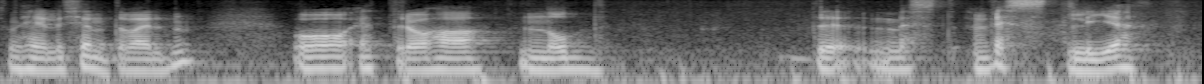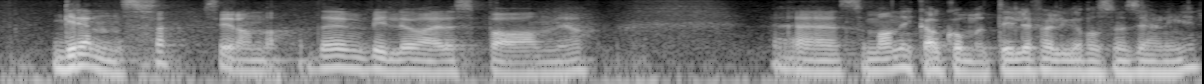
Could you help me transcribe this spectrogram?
den hele kjente verden, og etter å ha nådd det mest vestlige grense, sier han da. Det ville jo være Spania, som han ikke har kommet til ifølge Apostlenes gjerninger.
